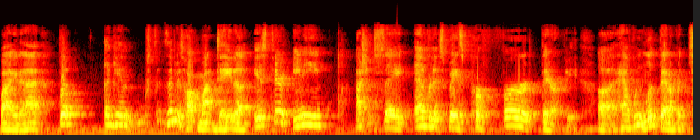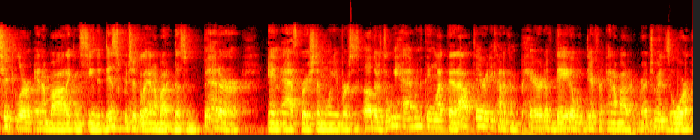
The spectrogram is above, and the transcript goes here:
by that. But again, simply talking about data, is there any, I should say, evidence-based preferred therapy? Uh, have we looked at a particular antibiotic and seen that this particular antibiotic does better in aspiration pneumonia versus others. Do we have anything like that out there? Any kind of comparative data with different antibiotic regimens? Or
